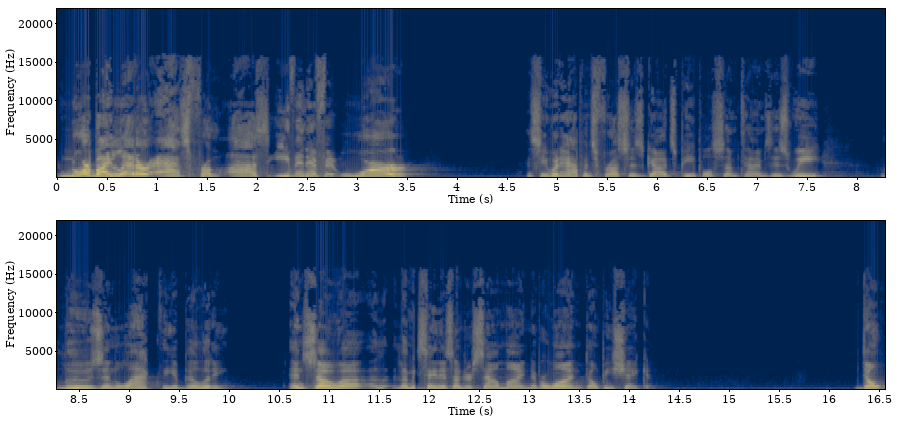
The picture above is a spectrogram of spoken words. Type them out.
nor by letter as from us, even if it were. And see what happens for us as God's people sometimes is we lose and lack the ability. And so uh, let me say this under sound mind. Number one, don't be shaken. Don't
